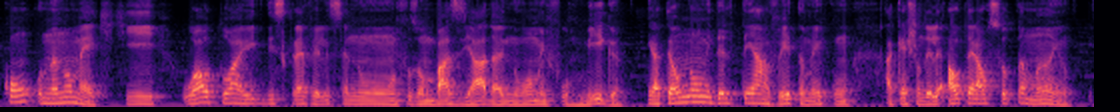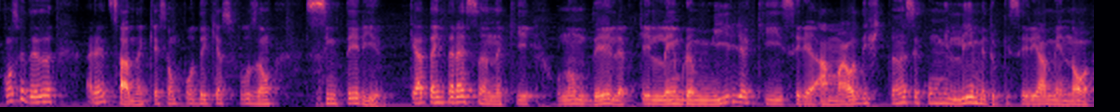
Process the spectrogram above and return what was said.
com o Nanomech, que o autor aí descreve ele sendo uma fusão baseada no Homem-Formiga, e até o nome dele tem a ver também com a questão dele alterar o seu tamanho. E com certeza a gente sabe né, que esse é um poder que essa fusão sim teria. Que é até interessante, né? Que o nome dele é porque ele lembra milha, que seria a maior distância, com milímetro, que seria a menor.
